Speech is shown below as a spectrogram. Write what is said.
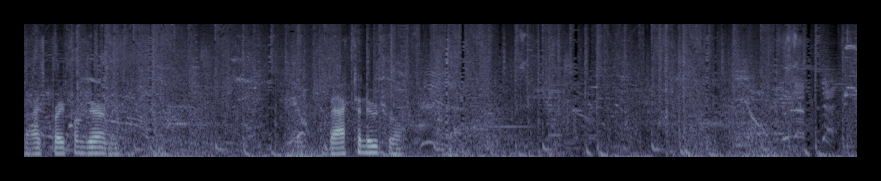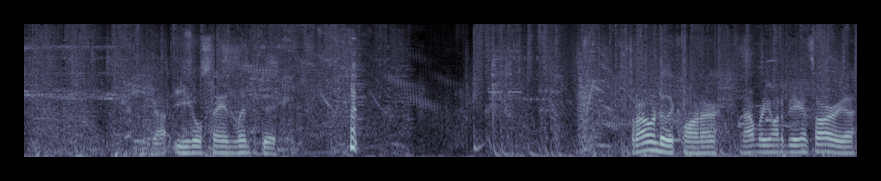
Nice break from Geremy. Back to neutral. We got Eagle saying limp dick. Thrown to the corner. Not where you want to be against ARIA.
